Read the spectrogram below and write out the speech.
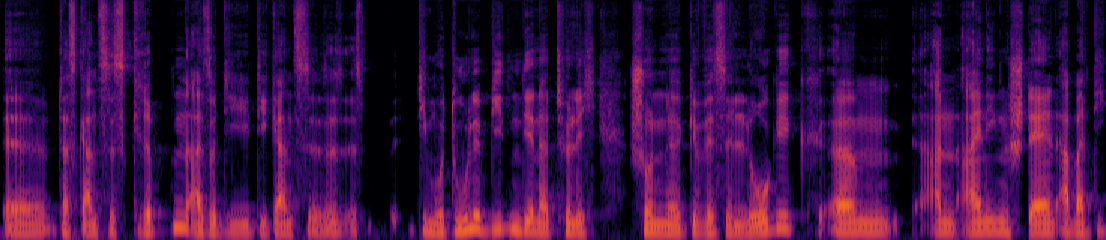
äh, das ganze Skripten, also die, die ganze, die Module bieten dir natürlich schon eine gewisse Logik ähm, an einigen Stellen, aber die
